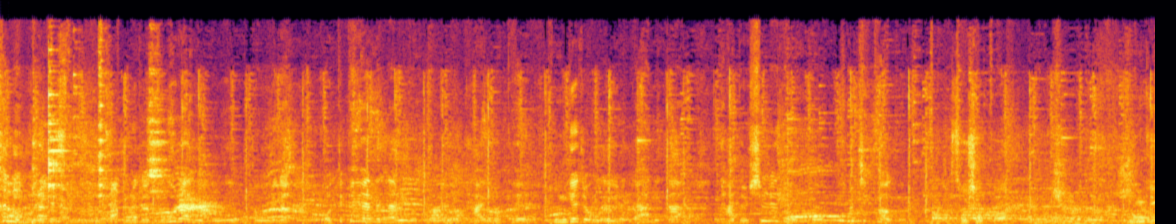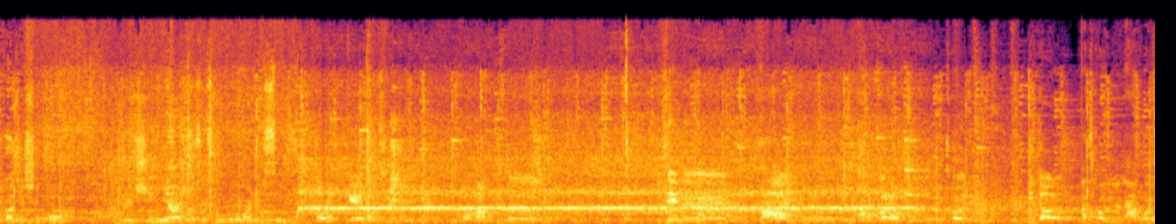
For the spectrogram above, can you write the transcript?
큰 인물이 됐습니다. 우리가 누구라는 거, 또 우리가 어떻게 해야 된다는 것도 다 이렇게 공개적으로 이렇게 하니까 다들 신뢰도 없고 솔직하고 소신껏 용기 가지시고 열심히 하셔서 성공하셨습니다. 어렵게 오신 것만큼 이제는 다 이루실 거라고 저희는 믿어요. 저는 아버지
